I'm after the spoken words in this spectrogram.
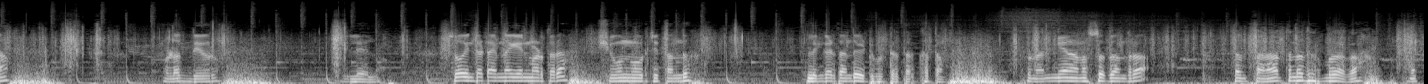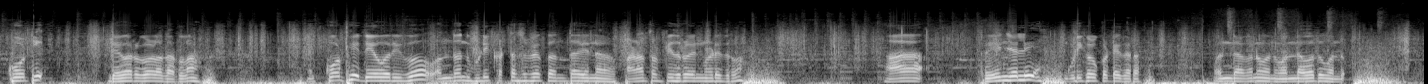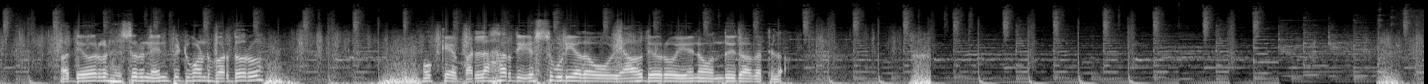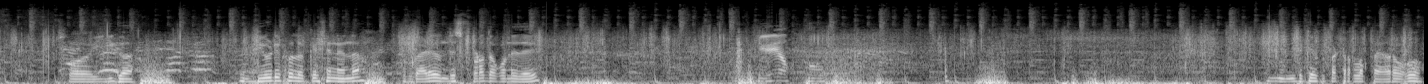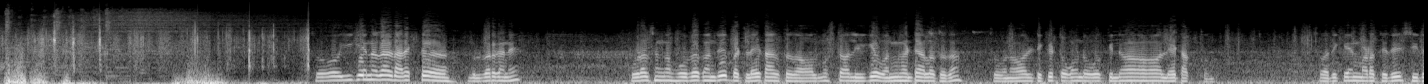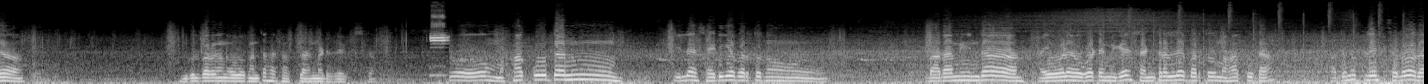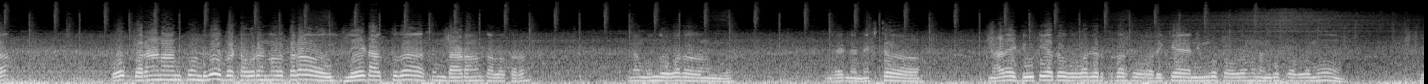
ಒಳಗೆ ದೇವರು ಇಲ್ಲೇ ಇಲ್ಲ. ಸೊ ಇಂಥ ಟೈಮ್ನಾಗ ಏನು ಮಾಡ್ತಾರೆ? ಶಿವನ ಮೂರ್ತಿ ತಂದು ಲಿಂಗ ತಂದು ಇಟ್ಬಿಟ್ಟಿರ್ತಾರೆ ಖತಮ್. ಸೊ ನನಗೇನು ಅನ್ನಿಸ್ತದೆ ಅಂದ್ರೆ ನಮ್ಮ ಸನಾತನ ಧರ್ಮದಾಗ ಮುಕ್ಕೋಟಿ ದೇವರುಗಳು ಅದಾರಲ್ಲ. ಮುಕ್ಕೋಟಿ ದೇವರಿಗೂ ಒಂದೊಂದು ಗುಡಿ ಕಟ್ಟಿಸ್ಬೇಕು ಅಂತ ಏನು ಪಣ ತೊಟ್ಟಿದ್ರು, ಏನು ಮಾಡಿದರು? ಆ ರೇಂಜಲ್ಲಿ ಗುಡಿಗಳು ಕೊಟ್ಟಿದ್ದಾರೆ. ಒಂದಾಗನು ಒಂದು ಒಂದಾಗೋದು ಒಂದು. ಆ ದೇವರುಗಳ ಹೆಸರು ನೆನ್ಪಿಟ್ಕೊಂಡು ಬರ್ದವರು ಓಕೆ ಬರ್ಲಾರ್ದು ಎಷ್ಟು ಗುಡಿ ಅದಾವು, ಯಾವ ದೇವರು, ಏನೋ ಒಂದು ಇದು ಆಗತ್ತಿಲ್ಲ. ಸೊ ಈಗ ಬ್ಯೂಟಿಫುಲ್ ಲೊಕೇಶನಿಂದ ಗಾಡಿ ಒಂದಿಷ್ಟು ಫೋಟೋ ತಗೊಂಡಿದ್ದೀವಿ. ಮುಂದಕ್ಕೆ ಕಟ್ಟರಲ್ಲಪ್ಪ ಯಾರೋ ಸೊ ಈಗೇನದ ಡೈರೆಕ್ಟ್ ಗುಲ್ಬರ್ಗಾನೆ. ಕೂಡಲ್ ಸಂಘ ಹೋಗ್ಬೇಕಂದ್ವಿ ಬಟ್ ಲೇಟ್ ಆಗ್ತದೆ. ಆಲ್ಮೋಸ್ಟ್ ಅಲ್ಲಿ ಈಗ ಒಂದು ಗಂಟೆ ಆಗ್ಲತ್ತದ ಸೊ ನಾವು ಅಲ್ಲಿ ಟಿಕೆಟ್ ತೊಗೊಂಡು ಹೋಗೋಕ್ಕಿಂತ ಲೇಟ್ ಆಗ್ತದೆ. ಸೊ ಅದಕ್ಕೆ ಏನು ಮಾಡತ್ತಿದ್ವಿ? ಸೀದಾ ಗುಲ್ಬರ್ಗನ ಹೋಗ್ಬೇಕಂತ ಪ್ಲ್ಯಾನ್ ಮಾಡಿದ್ವಿ ಸರ್ ಸೊ ಮಹಾಕೂಟನೂ ಇಲ್ಲ ಸೈಡಿಗೆ ಬರ್ತದೆ ನಾವು. ಬಾದಾಮಿಯಿಂದ ಐಹೊಳೆ ಹೋಗೋ ಟೈಮಿಗೆ ಸೆಂಟ್ರಲ್ಲೇ ಬರ್ತದೆ ಮಹಾಕೂಟ. ಅದನ್ನು ಪ್ಲೇಸ್ ಚಲೋ ಅದ. ಹೋಗಿ ಬರೋಣ ಅಂದ್ಕೊಂಡ್ವಿ ಬಟ್ ಅವ್ರು ಹೇಳ್ತಾರ ಈಗ ಲೇಟ್ ಆಗ್ತದ ಸುಮ್ಮನೆ ಬೇಡ ಅಂತ ಅಲ್ಲತ್ತಾರ ಇನ್ನು ಮುಂದೆ ಹೋಗೋದದ ನಮ್ಗೆ ಅಂದರೆ ನೆಕ್ಸ್ಟ್ ನಾಳೆ ಡ್ಯೂಟಿ ಅದು ಹೋಗೋದಿರ್ತದೆ ಸೊ ಅದಕ್ಕೆ ನಿಮಗೂ ಪ್ರಾಬ್ಲಮು ನನಗೂ ಪ್ರಾಬ್ಲಮು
